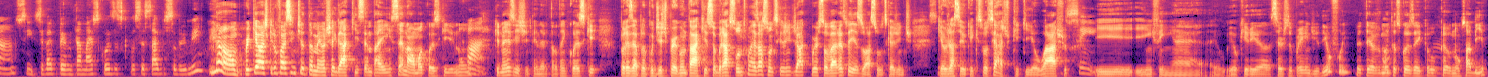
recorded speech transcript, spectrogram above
Ah, sim. Você vai perguntar mais coisas que você sabe sobre mim? Não, porque eu acho que não faz sentido também eu chegar aqui, sentar e encenar uma coisa que não, claro. que não existe, entendeu? Então tem coisas que, por exemplo, eu podia te perguntar aqui sobre assuntos, mas assuntos que a gente já conversou várias vezes, ou assuntos que a gente. Sim. que eu já sei o que, que você acha, o que, que eu acho. Sim. E, e enfim, é, eu, eu queria ser surpreendido. E eu fui. Eu teve muitas coisas aí que eu, que eu não sabia.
